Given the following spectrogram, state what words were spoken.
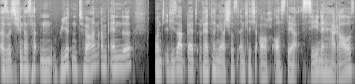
also ich finde, das hat einen weirden Turn am Ende. Und Elisabeth rennt dann ja schlussendlich auch aus der Szene heraus.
